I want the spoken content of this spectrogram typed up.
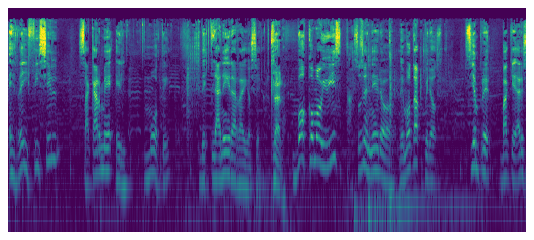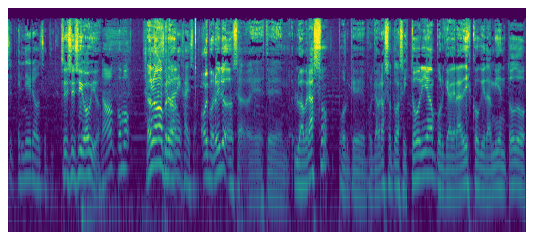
Es re difícil sacarme el mote de la negra radio cero. Claro. ¿Vos cómo vivís? Sos el negro de mota, pero siempre va a quedar ese- el negro donde se tira. Sí, sí, sí, obvio. ¿No? ¿Cómo No, no, se pero maneja eso? hoy por hoy lo, o sea, este, lo abrazo porque porque abrazo toda esa historia, porque agradezco que también todo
